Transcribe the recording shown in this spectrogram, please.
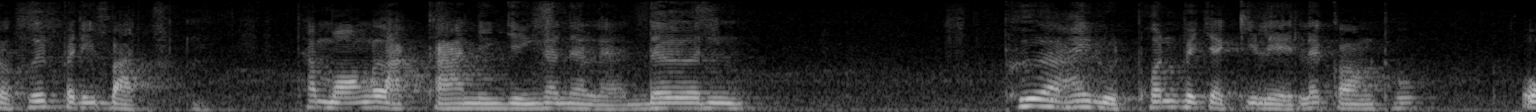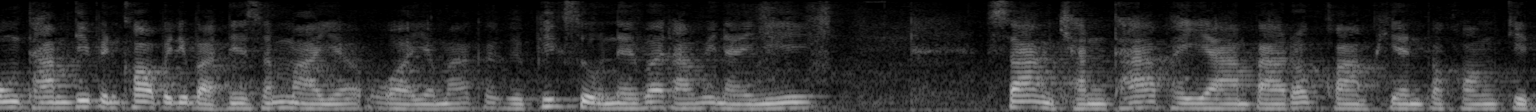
ประพฤติปฏิบัติ ถ้ามองหลักการจริงๆก็นั่นแหละ เดินเพื่อให้หลุดพ้นไปจากกิเลสและกองทุกข์องค์ธรรมที่เป็นข้อปฏิบัติในสัมมาวายามะก็คือภิกษุในพระธรรมวินัยนี้ สร้างฉันทะพยายามปารบความเพียรประคองจิต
